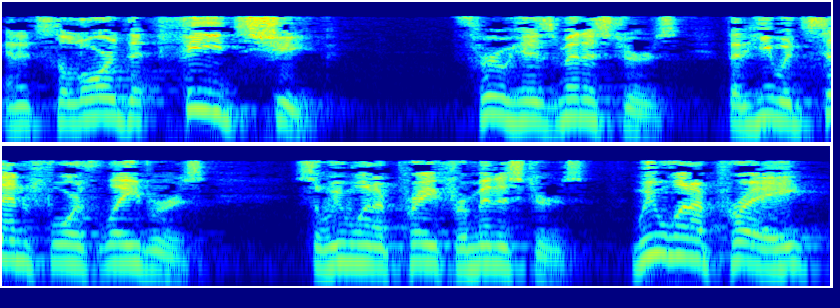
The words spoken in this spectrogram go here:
and it's the Lord that feeds sheep through his ministers that he would send forth laborers. So we want to pray for ministers. We want to pray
